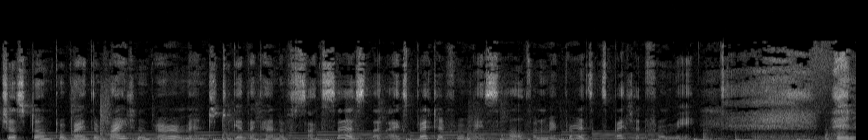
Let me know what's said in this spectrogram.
just don't provide the right environment to get the kind of success that I expected from myself and my parents expected from me. And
